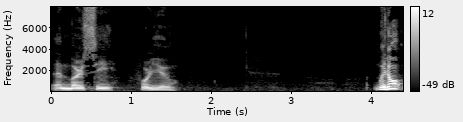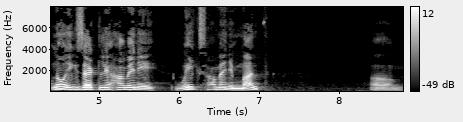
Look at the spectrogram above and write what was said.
and mercy for you. We don't know exactly how many weeks, how many months. Um,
